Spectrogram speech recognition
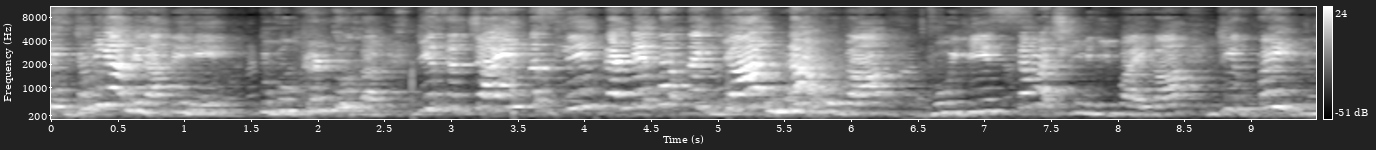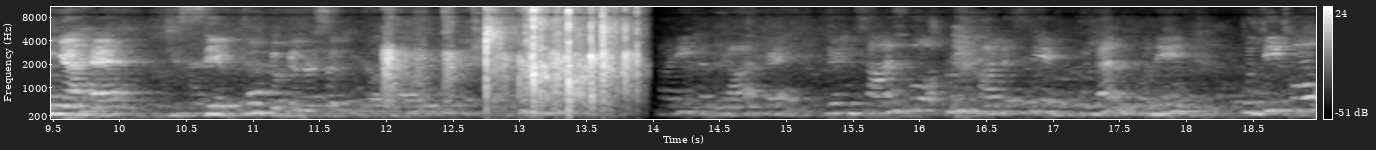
इस दुनिया में लाते हैं तो वो घंटों तक ये सच्चाई तस्लीम करने को तैयार ना होगा, वो ये समझ ही नहीं पाएगा, ये वही दुनिया है जिससे वो कभी रुखसत हुआ जो इंसान को अपनी हालत से बुलंद होने, खुदी को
